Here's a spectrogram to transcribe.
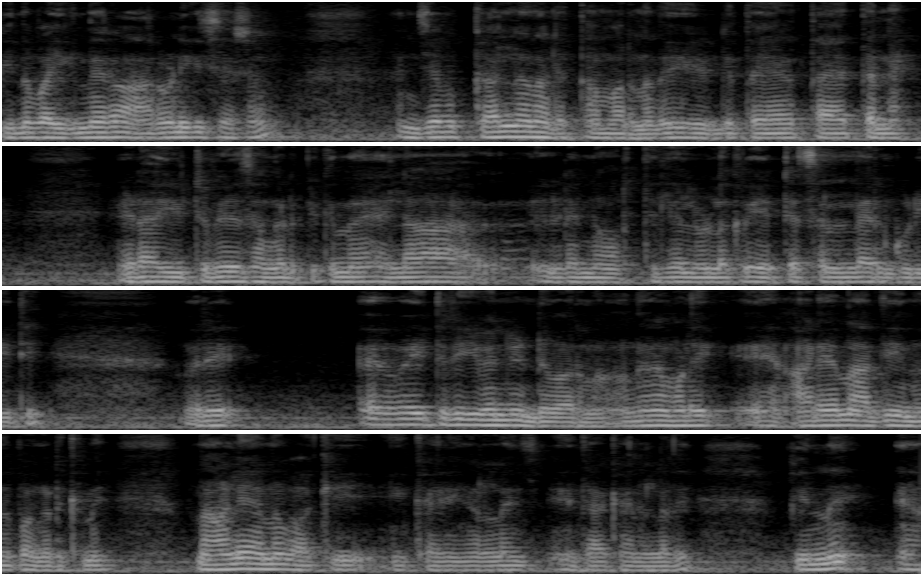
പിന്നെ വൈകുന്നേരം ആറു മണിക്ക് ശേഷം അഞ്ചേ മുക്കാലിനാണ് നടത്താൻ പറഞ്ഞത്. ഇവിടെ താഴെ തന്നെ ഇവിടെ യൂട്യൂബിൽ സംഘടിപ്പിക്കുന്ന എല്ലാ ഇവിടെ നോർത്തിലുള്ള ക്രിയേറ്റേഴ്സ് എല്ലാവരും കൂടിയിട്ട് ഒരു വൈകിട്ടൊരു ഇവന്റ് ഉണ്ട് പറഞ്ഞു. അങ്ങനെ നമ്മൾ ആടെയാണ് ആദ്യം ഇന്ന് പങ്കെടുക്കുന്നത്. നാളെയാണ് ബാക്കി ഈ കാര്യങ്ങളെല്ലാം ഇതാക്കാനുള്ളത്. പിന്നെ ആ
